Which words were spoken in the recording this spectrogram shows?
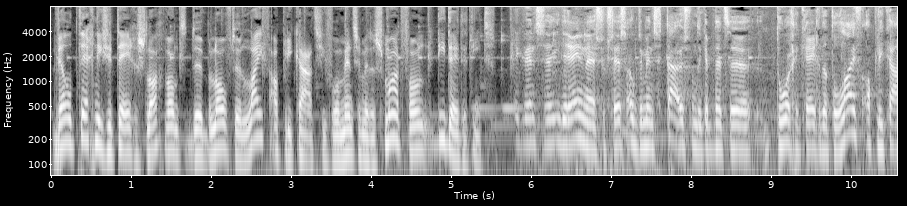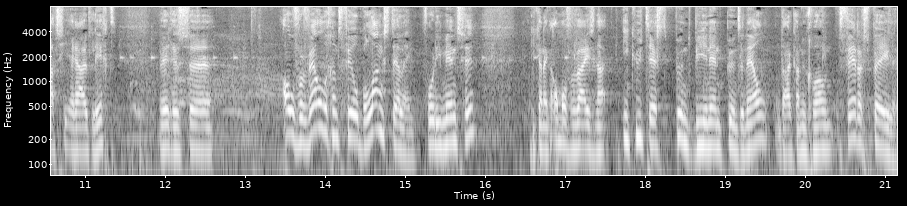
Wel technische tegenslag, want de beloofde live-applicatie... voor mensen met een smartphone, die deed het niet. Ik wens uh, iedereen uh, succes, ook de mensen thuis. Want ik heb net uh, doorgekregen dat de live-applicatie eruit ligt. Wegens overweldigend veel belangstelling voor die mensen. Die kan ik allemaal verwijzen naar iqtest.bnn.nl. Daar kan u gewoon verder spelen.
